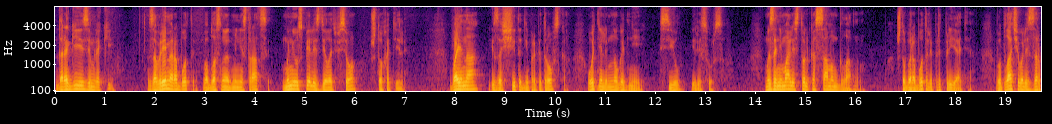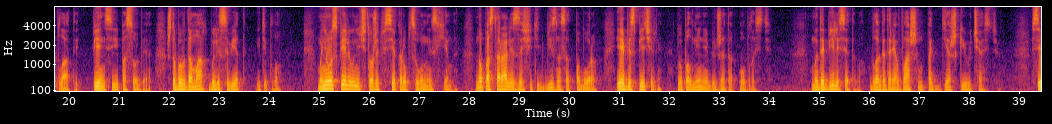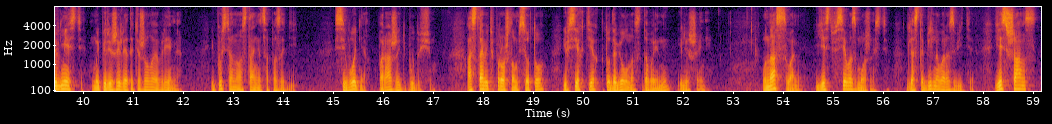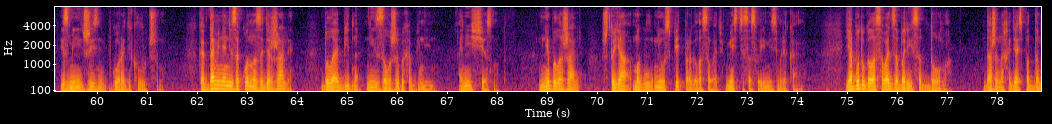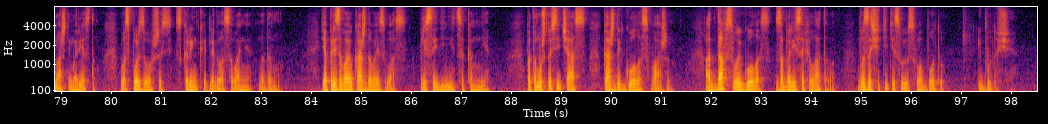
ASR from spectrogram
Дорогие земляки, за время работы в областной администрации мы не успели сделать все, что хотели. Война и защита Днепропетровска отняли много дней, сил и ресурсов. Мы занимались только самым главным, чтобы работали предприятия, выплачивались зарплаты, пенсии и пособия, чтобы в домах были свет и тепло. Мы не успели уничтожить все коррупционные схемы, но постарались защитить бизнес от поборов и обеспечили выполнение бюджета области. Мы добились этого благодаря вашим поддержке и участию. Все вместе мы пережили это тяжелое время, и пусть оно останется позади. Сегодня пора жить будущим, оставить в прошлом все то и всех тех, кто довел нас до войны и лишений. У нас с вами есть все возможности для стабильного развития, есть шанс изменить жизнь в городе к лучшему. Когда меня незаконно задержали, было обидно не из-за лживых обвинений. Они исчезнут. Мне было жаль, что я могу не успеть проголосовать вместе со своими земляками. Я буду голосовать за Бориса дома, даже находясь под домашним арестом, воспользовавшись скрынькой для голосования на дому. Я призываю каждого из вас присоединиться ко мне, потому что сейчас каждый голос важен. Отдав свой голос за Бориса Филатова, вы защитите свою свободу и будущее.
